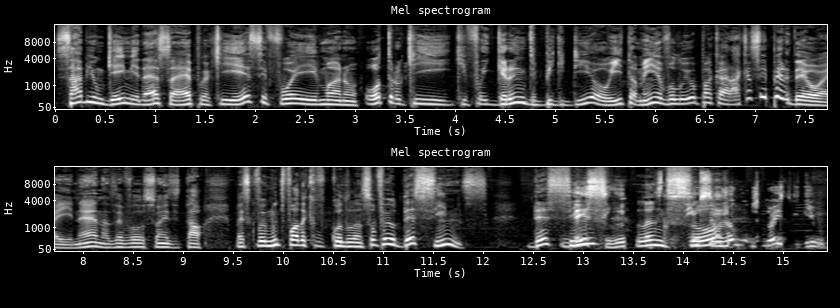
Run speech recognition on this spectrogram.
Sabe um game nessa época que esse foi, mano, outro que, que foi grande big deal e também evoluiu pra caraca. Você perdeu aí, né, nas evoluções e tal. Mas que foi muito foda que quando lançou foi o The Sims. The Sims, The Sims. lançou Sims é um jogo de 2000.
